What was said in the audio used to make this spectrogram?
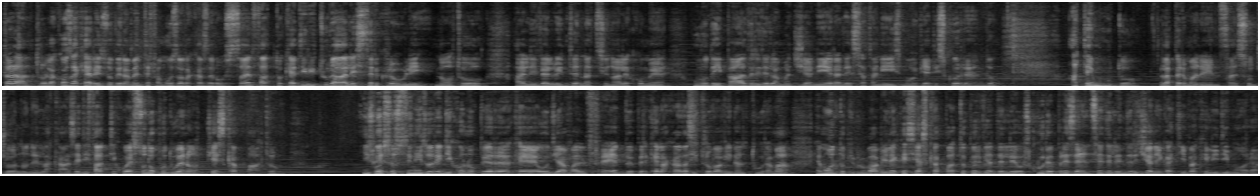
Tra l'altro, la cosa che ha reso veramente famosa la Casa Rossa è il fatto che addirittura Aleister Crowley, noto a livello internazionale come uno dei padri della magia nera, del satanismo e via discorrendo, ha temuto la permanenza, il soggiorno nella casa e difatti questo dopo due notti è scappato. I suoi sostenitori dicono perché odiava il freddo e perché la casa si trovava in altura, ma è molto più probabile che sia scappato per via delle oscure presenze e dell'energia negativa che lì dimora.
